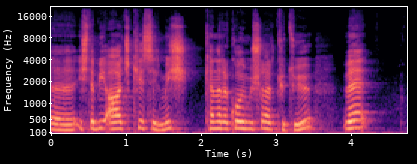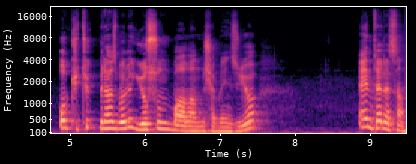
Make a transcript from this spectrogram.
e, işte bir ağaç kesilmiş kenara koymuşlar kütüğü ve o kütük biraz böyle yosun bağlanmışa benziyor. Enteresan.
